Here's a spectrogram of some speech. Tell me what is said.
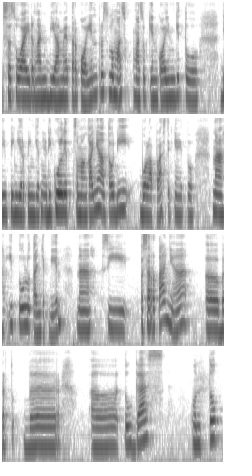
sesuai dengan diameter koin terus lu masuk masukin koin gitu di pinggir-pinggirnya di kulit semangkanya atau di bola plastiknya itu nah itu lu tancepin nah si pesertanya eh, bertu- ber eh, tugas untuk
